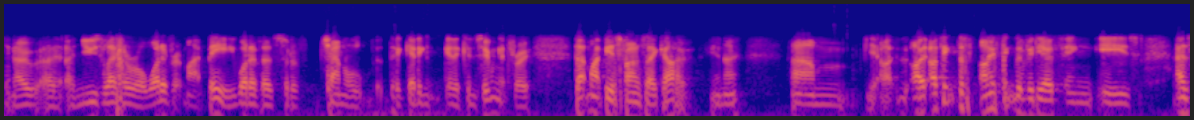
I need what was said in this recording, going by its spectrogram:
you know a, a, newsletter or whatever it might be, whatever sort of channel they're getting they're consuming it through. That might be as far as they go, you know. Um, yeah, I, I, think the I think the video thing is as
